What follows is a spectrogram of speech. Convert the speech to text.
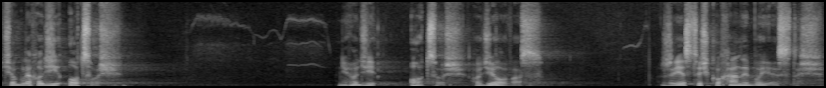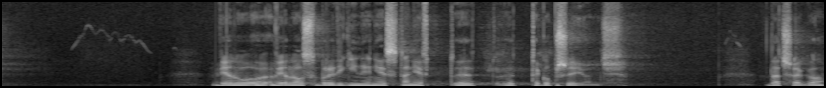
ciągle chodzi o coś. Nie chodzi o coś, chodzi o was. Że jesteś kochany, bo jesteś. Wielu, wiele osób religijnych nie jest w stanie tego przyjąć. Dlaczego?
